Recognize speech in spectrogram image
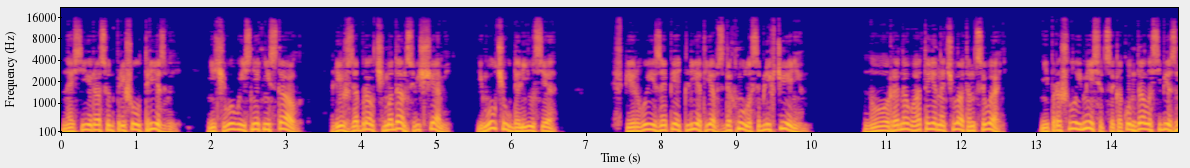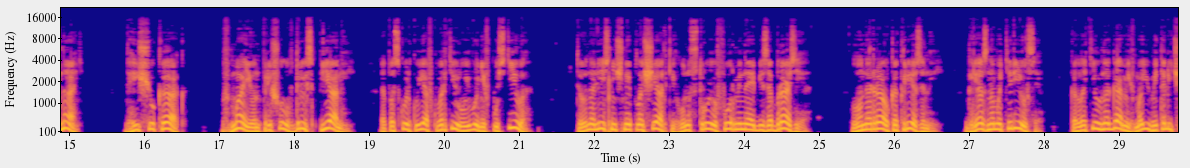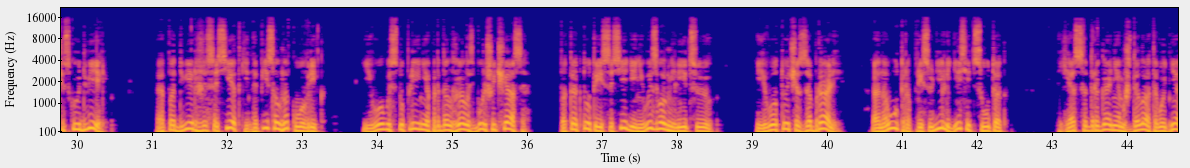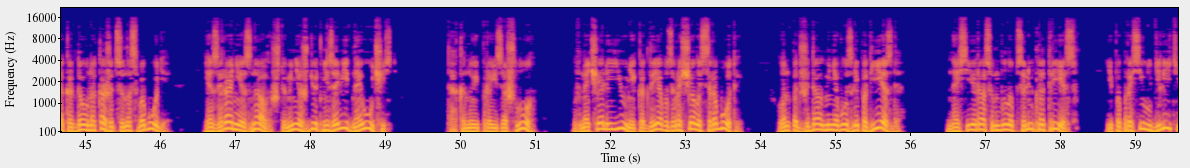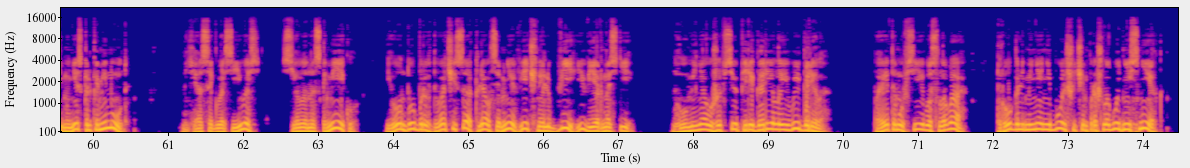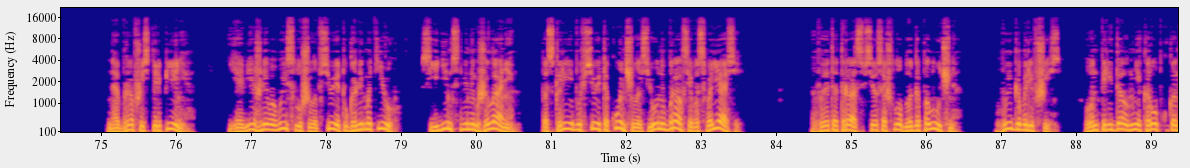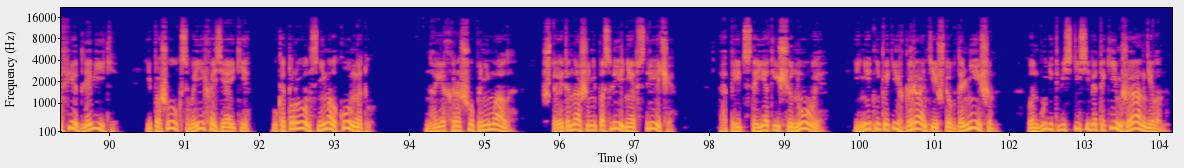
На сей раз он пришел трезвый, ничего выяснять не стал, лишь забрал чемодан с вещами и молча удалился. Впервые за пять лет я вздохнула с облегчением. Но рановато я начала танцевать. Не прошло и месяца, как он дал о себе знать. Да еще как! В мае он пришел вдрызг пьяный, а поскольку я в квартиру его не впустила, то на лестничной площадке он устроил форменное безобразие. Он орал, как резанный, грязно матерился, колотил ногами в мою металлическую дверь, а под дверь же соседки написал на коврик. Его выступление продолжалось больше часа, пока кто-то из соседей не вызвал милицию. Его тотчас забрали, а на утро присудили десять суток. Я с содроганием ждала того дня, когда он окажется на свободе, я заранее знал, что меня ждет незавидная участь. Так оно и произошло. В начале июня, когда я возвращалась с работы, он поджидал меня возле подъезда. На сей раз он был абсолютно трезв и попросил уделить ему несколько минут. Я согласилась, села на скамейку, и он добрых два часа клялся мне в вечной любви и верности. Но у меня уже все перегорело и выгорело, поэтому все его слова трогали меня не больше, чем прошлогодний снег. Набравшись терпения, я вежливо выслушала всю эту галиматью с единственным желанием, поскорее бы все это кончилось, и он убрался во свояси. В этот раз все сошло благополучно. Выговорившись, он передал мне коробку конфет для Вики и пошел к своей хозяйке, у которой он снимал комнату. Но я хорошо понимала, что это наша не последняя встреча, а предстоят еще новые, и нет никаких гарантий, что в дальнейшем он будет вести себя таким же ангелом.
